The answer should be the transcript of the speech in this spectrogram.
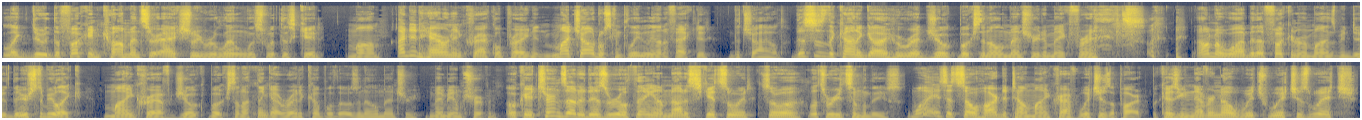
Like, dude, the fucking comments are actually relentless with this kid. Mom, I did heroin and crack while pregnant. My child was completely unaffected. The child. This is the kind of guy who read joke books in elementary to make friends. I don't know why, but that fucking reminds me, dude. There used to be like Minecraft joke books, and I think I read a couple of those in elementary. Maybe I'm tripping. Okay, turns out it is a real thing, and I'm not a schizoid. So, uh, let's read some of these. Why is it so hard to tell Minecraft witches apart? Because you never know which witch is which.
